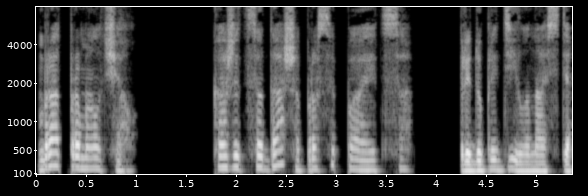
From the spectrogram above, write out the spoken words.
Брат промолчал. «Кажется, Даша просыпается», — предупредила Настя.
